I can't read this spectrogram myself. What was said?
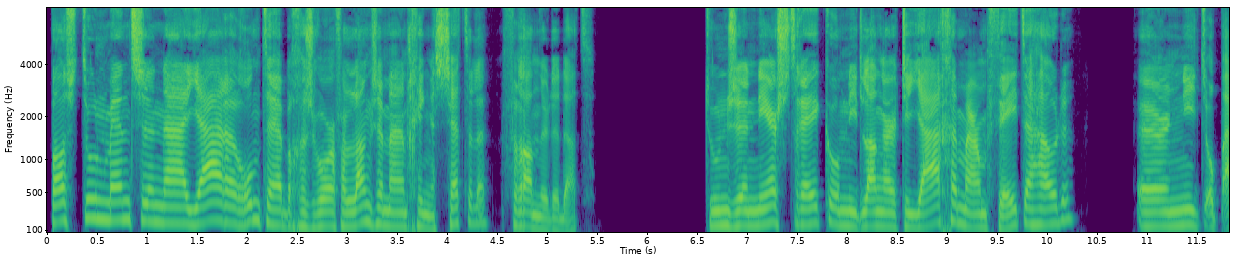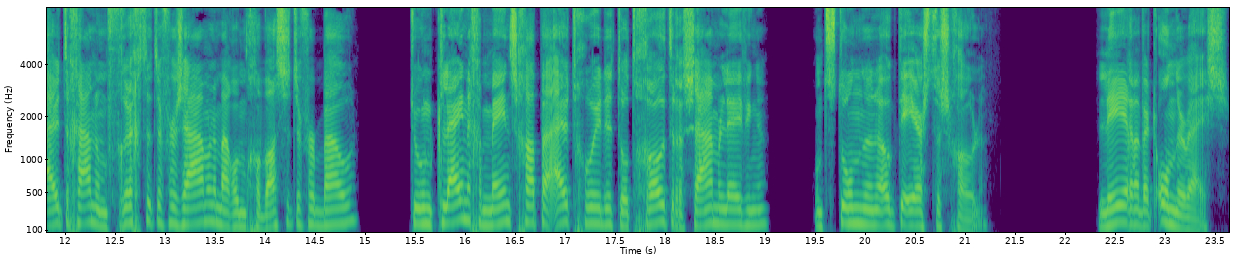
Pas toen mensen na jaren rond te hebben gezworven langzaamaan gingen settelen, veranderde dat. Toen ze neerstreken om niet langer te jagen, maar om vee te houden, er niet op uit te gaan om vruchten te verzamelen, maar om gewassen te verbouwen, toen kleine gemeenschappen uitgroeiden tot grotere samenlevingen, ontstonden ook de eerste scholen. Leren werd onderwijs,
